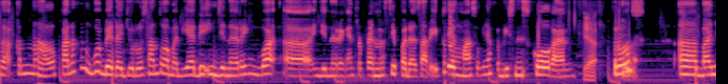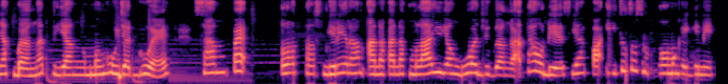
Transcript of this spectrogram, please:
nggak kenal karena kan gue beda jurusan tuh sama dia dia engineering gue eh, engineering entrepreneurship pada saat itu yang masuknya ke business school kan Ya. terus eh, banyak banget yang menghujat gue sampai lo tau sendiri ram anak-anak Melayu yang gue juga nggak tahu dia siapa itu tuh ngomong kayak gini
